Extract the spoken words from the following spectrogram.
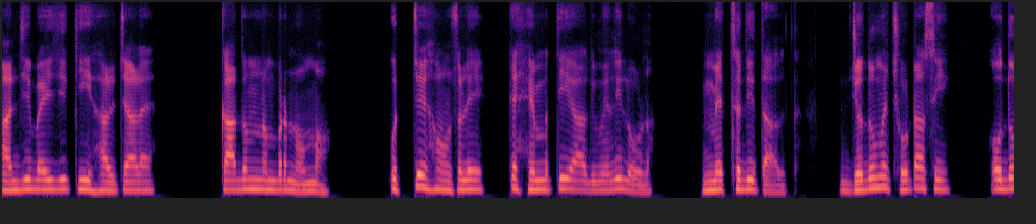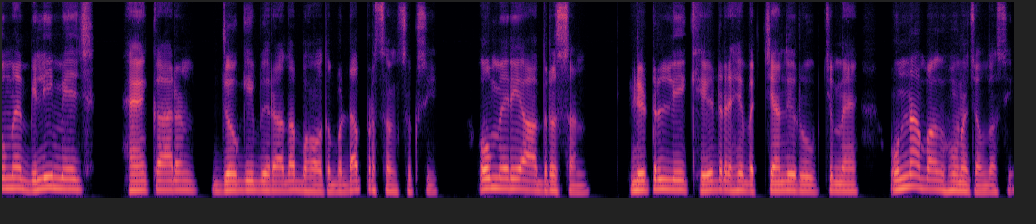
ਹਾਂਜੀ ਬਾਈ ਜੀ, ਕੀ ਹਾਲ ਚਾਲ ਹੈ? ਕਦਮ ਨੰਬਰ 9 ਉੱਚੇ ਹੌਸਲੇ ਤੇ ਹਿੰਮਤੀ ਆਦਮੀਆਂ ਦੀ ਲੋੜ, ਮਿੱਥ ਦੀ ਤਾਕਤ। ਜਦੋਂ ਮੈਂ ਛੋਟਾ ਸੀ, ਉਦੋਂ ਮੈਂ ਬਿਲੀ ਮੇਜ ਹੈ ਕਾਰਨ ਜੋਗੀ ਬੇਰਾ ਦਾ ਬਹੁਤ ਵੱਡਾ ਪ੍ਰਸ਼ੰਸਕ ਸੀ। ਉਹ ਮੇਰੇ ਆਦਰਸ਼ ਸਨ। ਲਿਟਰਲੀ ਖੇਡ ਰਹੇ ਬੱਚਿਆਂ ਦੇ ਰੂਪ 'ਚ ਮੈਂ ਉਹਨਾਂ ਵਾਂਗ ਹੋਣਾ ਚਾਹੁੰਦਾ ਸੀ।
